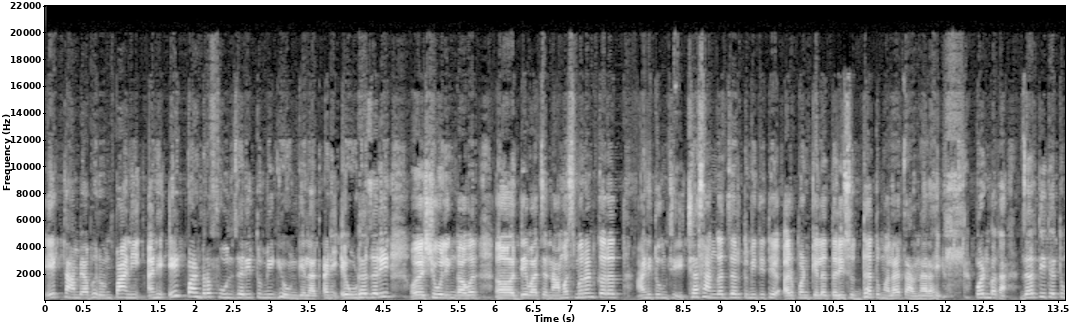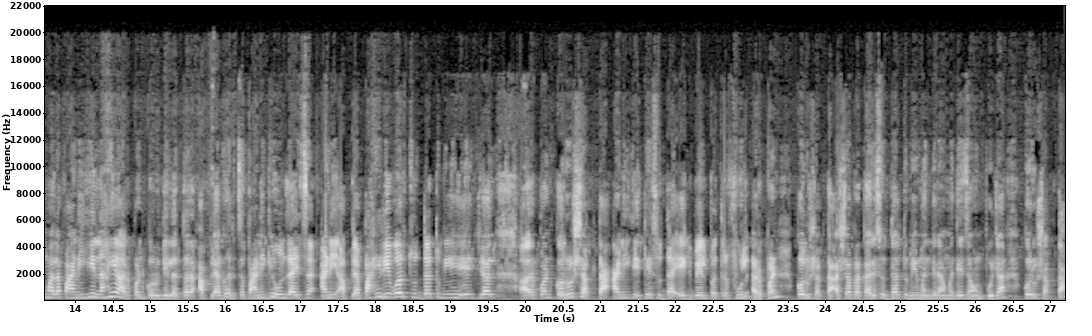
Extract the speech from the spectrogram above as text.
एक तांब्या भरून पाणी आणि एक पांढरं फूल जरी तुम्ही घेऊन गेलात आणि एवढं जरी शिवलिंगावर देवाचं नामस्मरण करत आणि तुमची इच्छा सांगत जर तुम्ही तिथे अर्पण केलं तरी सुद्धा तुम्हाला चालणार आहे. पण बघा जर तिथे तुम्हाला पाणीही नाही अर्पण करू दिलं तर आपल्या घरचं पाणी घेऊन जायचं आणि आपल्या पायरीवर सुद्धा तुम्ही हे जल अर्पण करू शकता आणि तिथे सुद्धा एक बेलपत्र फूल अर्पण करू शकता. अशा प्रकारे सुद्धा तुम्ही मंदिरामध्ये जाऊन पूजा करू शकता.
